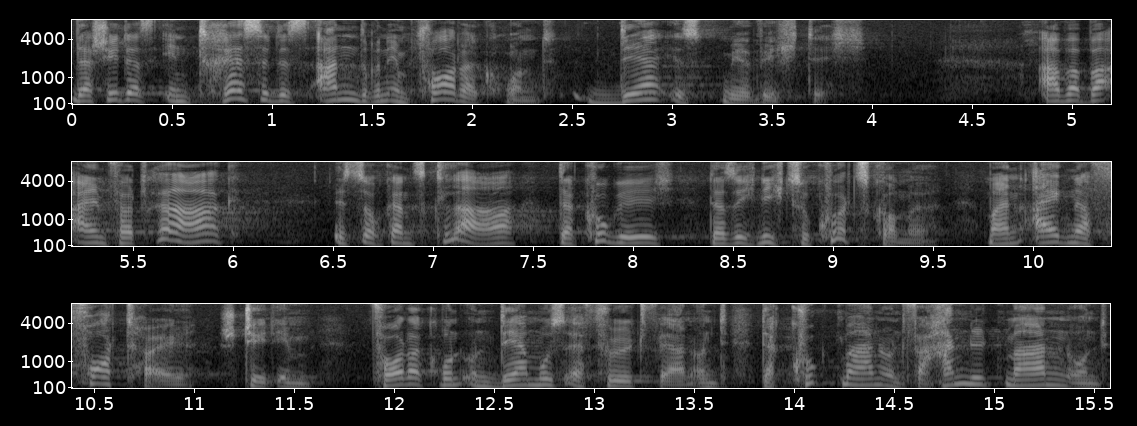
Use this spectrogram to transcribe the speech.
da steht das Interesse des anderen im Vordergrund. Der ist mir wichtig. Aber bei einem Vertrag ist doch ganz klar, da gucke ich, dass ich nicht zu kurz komme. Mein eigener Vorteil steht im Vordergrund und der muss erfüllt werden. Und da guckt man und verhandelt man und,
